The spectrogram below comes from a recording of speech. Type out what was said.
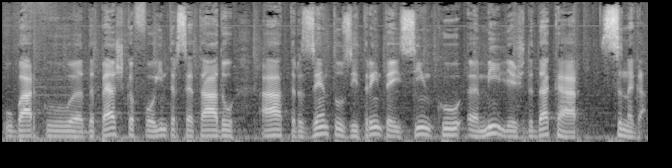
O barco eh, de pesca foi interceptado a 335 milhas de Dakar, Senegal.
